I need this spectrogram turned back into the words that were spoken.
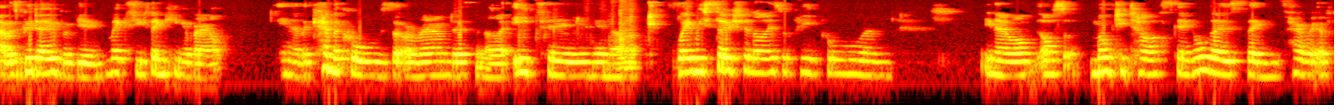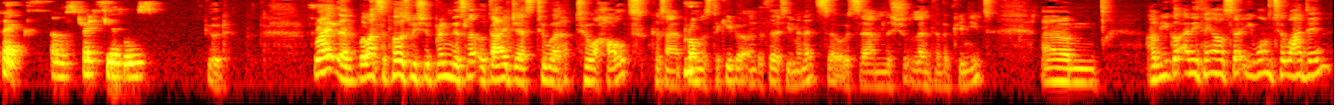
that was a good overview. Makes you thinking about, you know, the chemicals that are around us and our eating and our way we socialise with people and you know our, our sort of multitasking, all those things, how it affects our stress levels. Good. Right then. Well, I suppose we should bring this little digest to a to a halt because I promised to keep it under thirty minutes, so it's um, the length of a commute. Um, have you got anything else that you want to add in?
